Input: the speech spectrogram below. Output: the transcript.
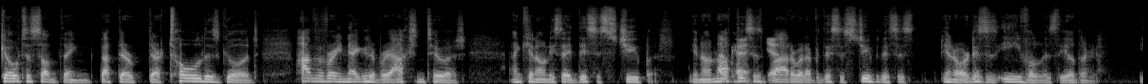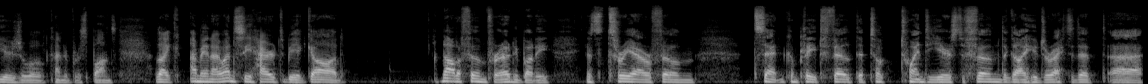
Go to something that they're they're told is good, have a very negative reaction to it, and can only say this is stupid. You know, not okay, this is yeah. bad or whatever. This is stupid. This is you know, or this is evil is the other usual kind of response. Like, I mean, I went to see Hard to Be a God, not a film for anybody. It's a three hour film set in complete filth that took 20 years to film. The guy who directed it, uh,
